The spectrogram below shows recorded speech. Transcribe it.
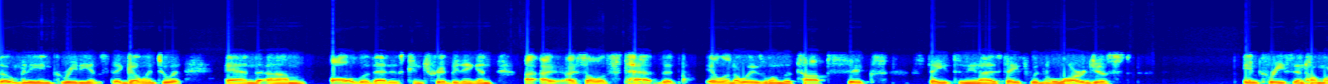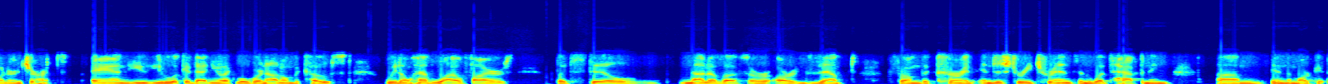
so many ingredients that go into it, and um, all of that is contributing. And I, I saw a stat that Illinois is one of the top six states in the United States with the largest increase in homeowner insurance. And you, you look at that and you're like, well, we're not on the coast. We don't have wildfires, but still, none of us are, are exempt from the current industry trends and what's happening um, in the market.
